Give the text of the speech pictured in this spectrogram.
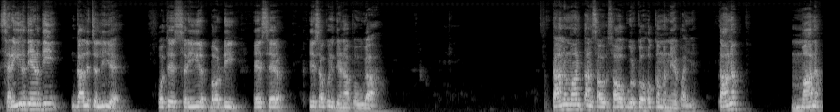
ਸਰੀਰ ਦੇਣ ਦੀ ਗੱਲ ਚੱਲੀ ਹੈ, ਉਥੇ ਸਰੀਰ, ਬਾਡੀ, ਇਹ ਸਿਰ, ਇਹ ਸਭ ਕੁਝ ਦੇਣਾ ਪਊਗਾ। ਤਨ ਮਨ ਧਨ ਸੌ ਸੌ ਗੁਰ ਕੋ ਹੁਕਮ ਮੰਨਿਆ ਪਾਈਏ। ਤਨ ਮਨ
